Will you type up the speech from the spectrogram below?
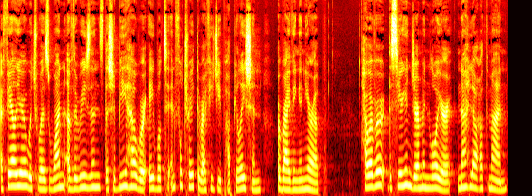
a failure which was one of the reasons the Shabiha were able to infiltrate the refugee population arriving in Europe. However, the Syrian German lawyer Nahla Uthman,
